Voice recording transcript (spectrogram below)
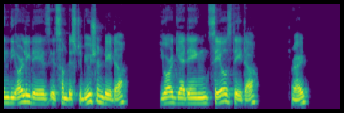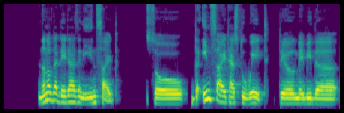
in the early days it's some distribution data. You're getting sales data right? None of that data has any insight. So the insight has to wait till maybe the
